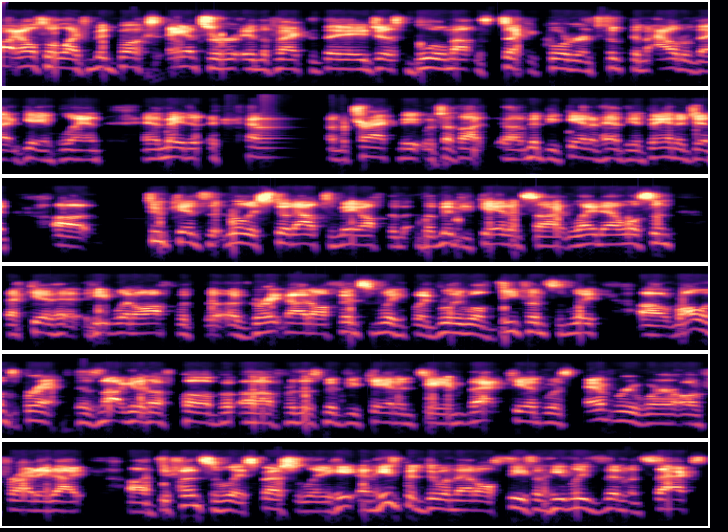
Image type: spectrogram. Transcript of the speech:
I also liked Mid Buck's answer in the fact that they just blew them out in the second quarter and took them out of that game plan and made it kind of a track meet, which I thought uh, Mid Buchanan had the advantage in. Uh, two kids that really stood out to me off the, the Mid Buchanan side, Lane Ellison. That kid, he went off with a great night offensively. He played really well defensively. Uh, Rollins Brandt does not get enough pub uh, for this Mid Buchanan team. That kid was everywhere on Friday night uh, defensively, especially. He and he's been doing that all season. He leads them in sacks.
